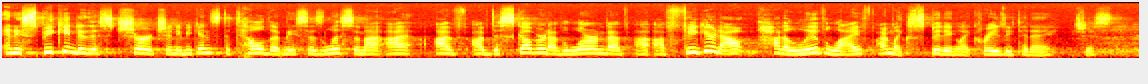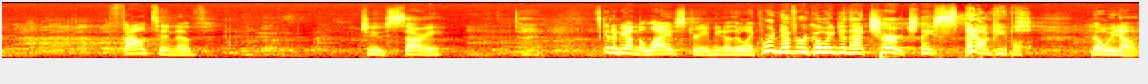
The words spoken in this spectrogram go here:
and he's speaking to this church and he begins to tell them, he says, Listen, I, I, I've, I've discovered, I've learned, I've, I've figured out how to live life. I'm like spitting like crazy today. It's just fountain of juice, sorry. It's going to be on the live stream. You know, they're like, we're never going to that church. They spit on people. No, we don't.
